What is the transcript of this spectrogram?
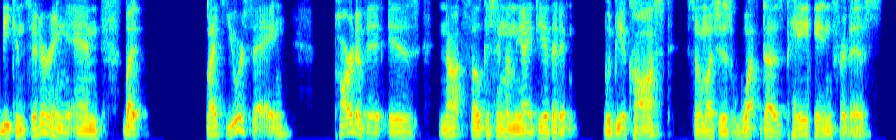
be considering. And but like you were saying, part of it is not focusing on the idea that it would be a cost so much as what does paying for this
